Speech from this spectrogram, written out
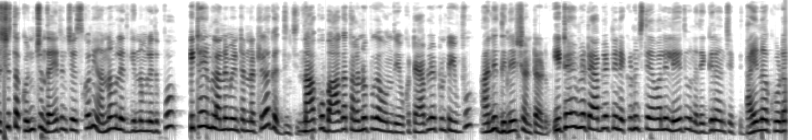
రిషిత కొంచెం ధైర్యం చేసుకొని అన్నం లేదు గిన్నం లేదు పో. ఈ టైంలో అన్నం ఏంటన్నట్లుగా గద్దించింది. నాకు బాగా తలనొప్పిగా ఉంది ఒక టాబ్లెట్ ఉంటే ఇవ్వు అని దినేష్ అంటాడు. ఈ టైంలో టాబ్లెట్ నేను ఎక్కడి నుంచి తేవాలి? లేదు నా దగ్గర అని చెప్పి. అయినా కూడా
